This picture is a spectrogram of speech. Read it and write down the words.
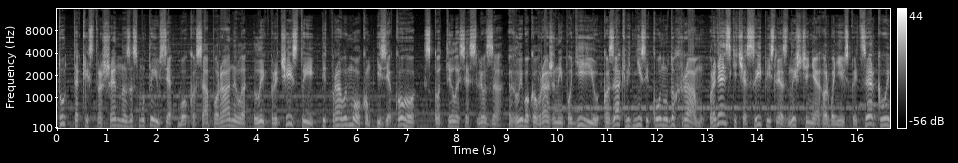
тут таки страшенно засмутився, бо коса поранила лик причистої під правим оком, із якого скотилася сльоза. Глибоко вражений подією, козак відніс ікону до храму. В радянські часи, після знищення Горбанівської церкви,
